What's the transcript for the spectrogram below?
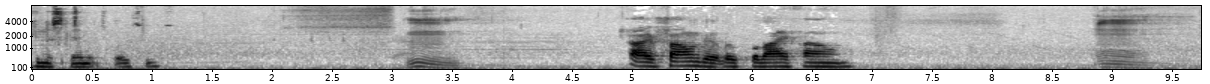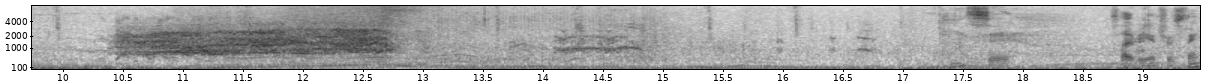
gonna spam explosives. Hmm. I found it. Look what I found. Mm. Let's see. This might be interesting.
